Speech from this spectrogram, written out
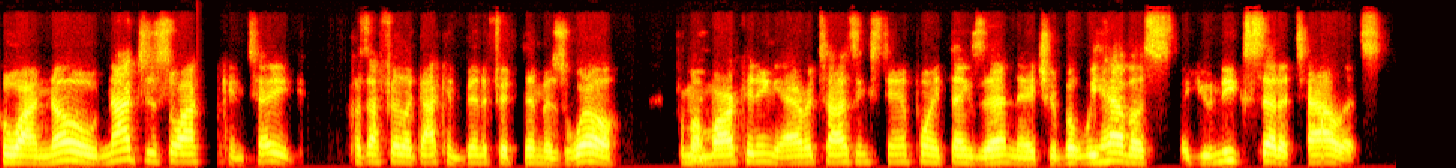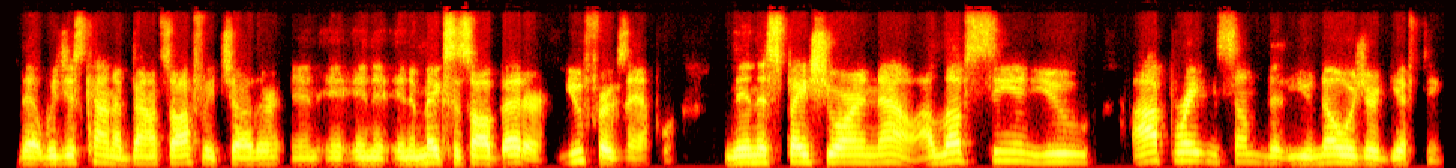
who I know, not just so I can take, because I feel like I can benefit them as well from a marketing, advertising standpoint, things of that nature. But we have a, a unique set of talents that we just kind of bounce off each other and, and, it, and it makes us all better. You, for example, than the space you are in now. I love seeing you operate in something that you know is your gifting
